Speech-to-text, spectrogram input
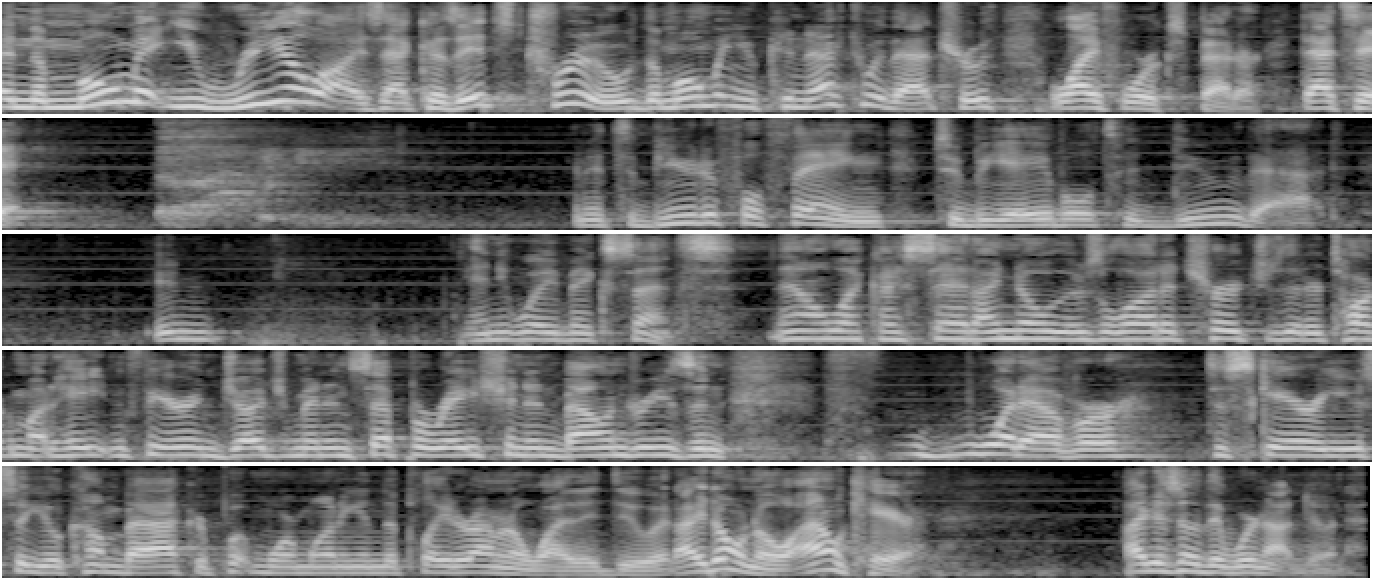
And the moment you realize that, because it's true, the moment you connect with that truth, life works better. That's it. And it's a beautiful thing to be able to do that in any way makes sense. Now, like I said, I know there's a lot of churches that are talking about hate and fear and judgment and separation and boundaries and whatever to scare you so you'll come back or put more money in the plate, or I don't know why they do it. I don't know. I don't care. I just know that we're not doing it.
